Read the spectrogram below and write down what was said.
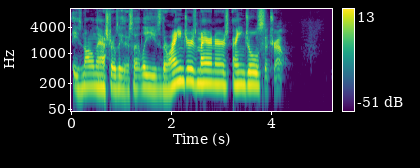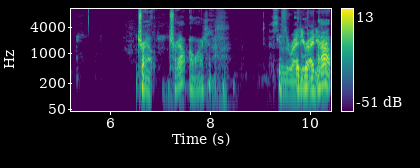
He's not on the Astros either. So that leaves the Rangers, Mariners, Angels, go Trout. Trout. Trout, I like it. This is a righty righty, right?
